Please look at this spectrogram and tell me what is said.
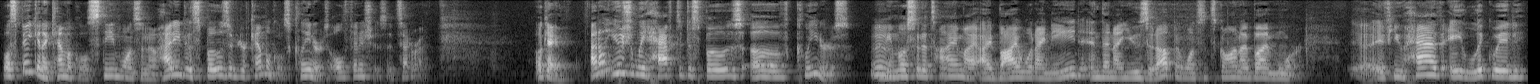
Well, speaking of chemicals, Steve wants to know how do you dispose of your chemicals, cleaners, old finishes, etc. Okay, I don't usually have to dispose of cleaners. I mean, most of the time I, I buy what I need and then I use it up, and once it's gone, I buy more. Uh, if you have a liquid,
